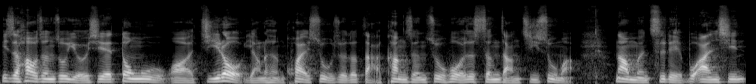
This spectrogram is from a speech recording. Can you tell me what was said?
一直号称说有一些动物啊肌肉养得很快速，所以都打抗生素或者是生长激素嘛。那我们吃的也不安心。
